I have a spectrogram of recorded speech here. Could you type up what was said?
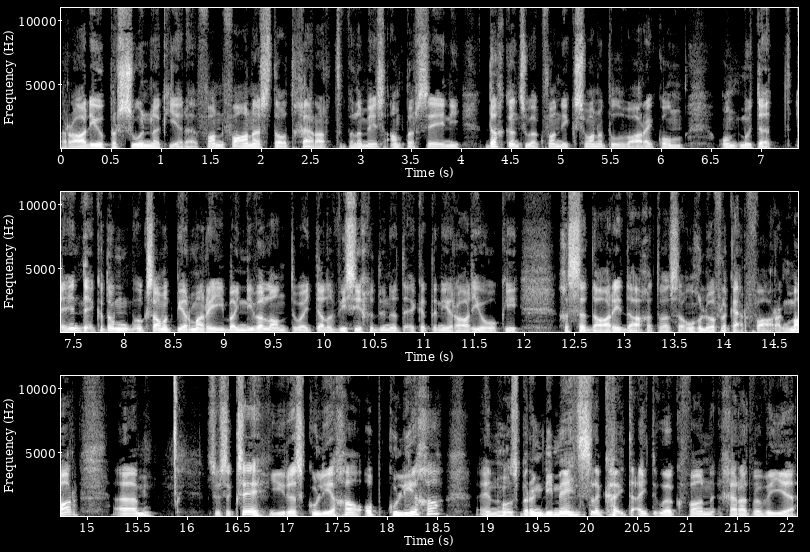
radiopersoonlikhede van Vanus tot Gerard wil 'n mens amper sê en die digkuns ook van Nick Swanepoel waar hy kom ontmoet het. En ek het hom ook saam met Pierre Marie by Nieuweland toe hy televisie gedoen het ek het in die radiohokkie gesit daardie dag. Dit was 'n ongelooflike ervaring. Maar ehm um, Soos ek sê, hier is kollega op kollega en ons bring die menslikheid uit ook van Gerard Webbe.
